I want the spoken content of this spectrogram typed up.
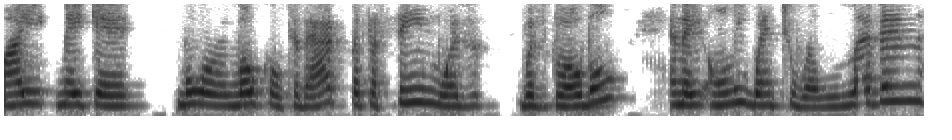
might make it more local to that. But the theme was was global, and they only went to 11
